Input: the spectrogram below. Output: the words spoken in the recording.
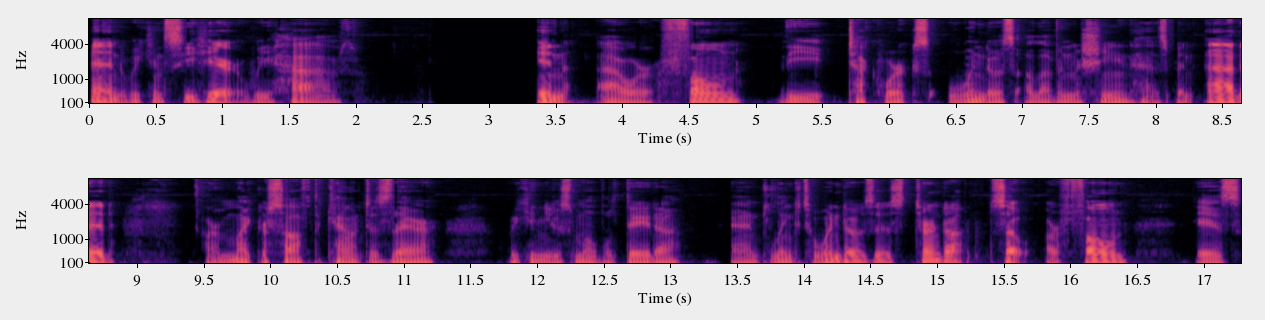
And we can see here we have in our phone, the TechWorks Windows 11 machine has been added. Our Microsoft account is there. We can use mobile data and link to Windows is turned on. So our phone is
